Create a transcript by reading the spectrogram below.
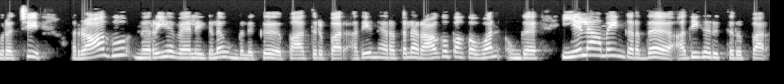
குறைச்சி ராகு நிறைய வேலைகளை உங்களுக்கு பார்த்திருப்பார். அதே நேரத்துல ராகு பகவான் உங்க இயலாமைங்கிறத அதிகரித்திருப்பார்.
